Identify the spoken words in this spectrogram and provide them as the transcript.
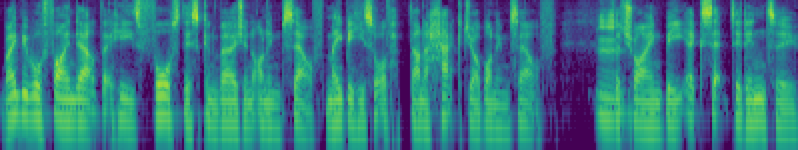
maybe we'll find out that he's forced this conversion on himself. Maybe he's sort of done a hack job on himself Mm. to try and be accepted into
